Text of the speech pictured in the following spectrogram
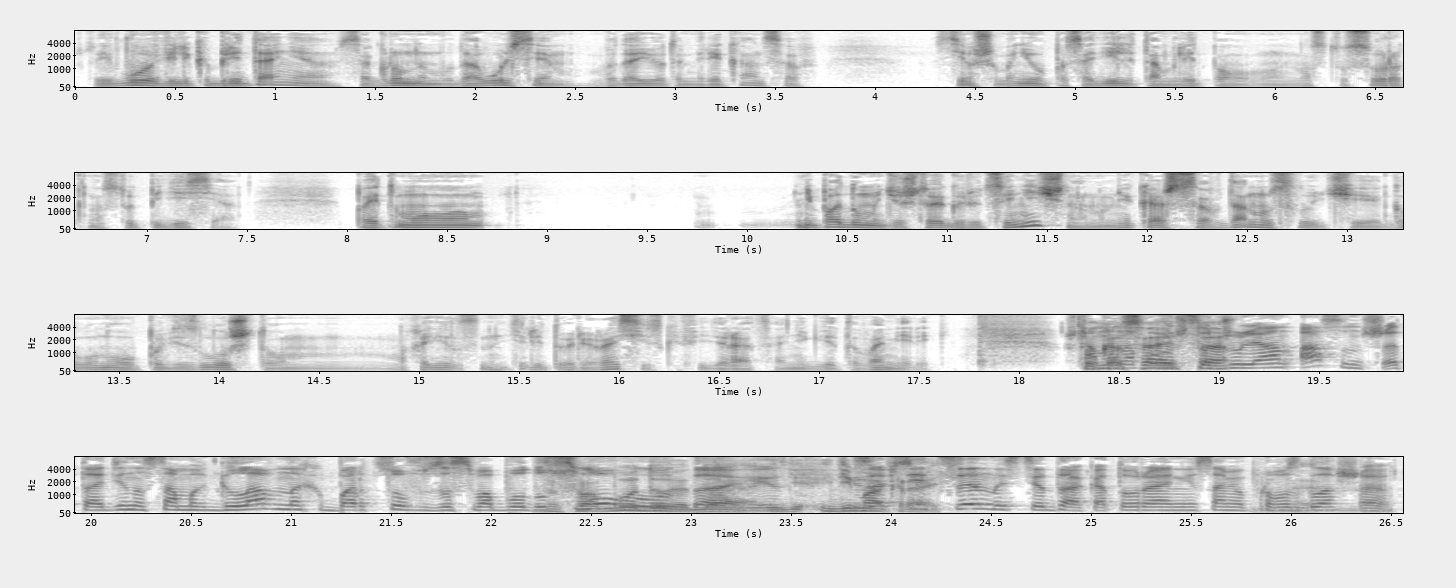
что его Великобритания с огромным удовольствием выдает американцев с тем, чтобы они его посадили там лет, по-моему, на 140, на 150. Поэтому не подумайте, что я говорю цинично, но мне кажется, в данном случае Голунову повезло, что он находился на территории Российской Федерации, а не где-то в Америке. Что а касается... напомним, что Джулиан Ассанж это один из самых главных борцов за свободу за слова свободу, да, да, и, и, и за все ценности, да, которые они сами провозглашают.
